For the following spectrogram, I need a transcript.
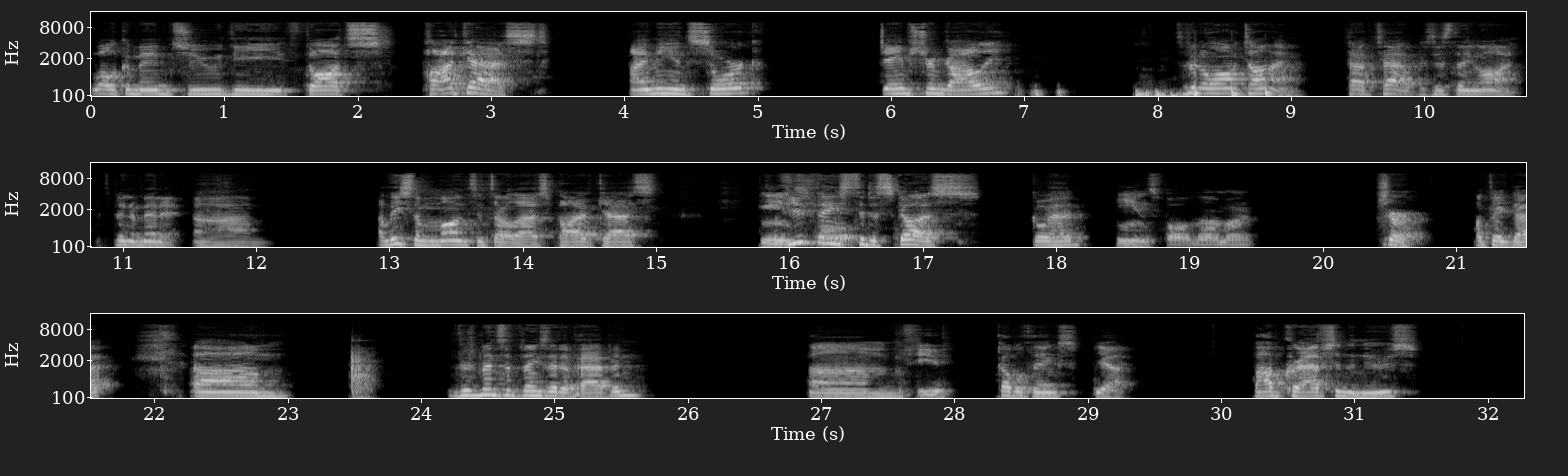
Welcome into the Thoughts Podcast. I'm Ian Sourk, James Tringali. It's been a long time. Tap tap. Is this thing on? It's been a minute. Um, at least a month since our last podcast. Ian's a few things to discuss. Go ahead. Ian's fault, not mine. Sure, I'll take that. Um, there's been some things that have happened. A Um, few couple things. Yeah, Bob Kraft's in the news.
